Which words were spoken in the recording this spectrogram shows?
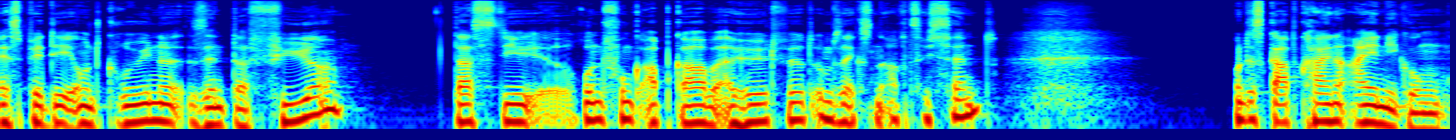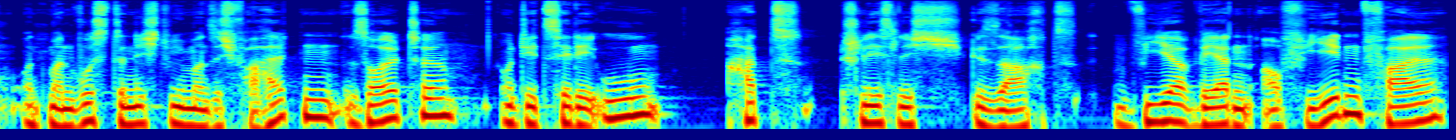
SPD und Grüne sind dafür, dass die Rundfunkabgabe erhöht wird um 86 Cent. Und es gab keine Einigung und man wusste nicht, wie man sich verhalten sollte. Und die CDU hat schließlich gesagt, wir werden auf jeden Fall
